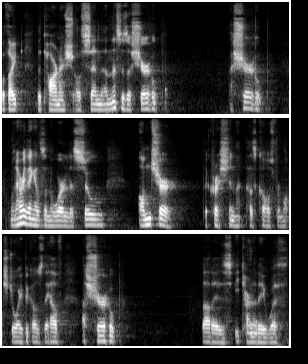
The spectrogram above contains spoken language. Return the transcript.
without the tarnish of sin. And this is a sure hope. A sure hope. When everything else in the world is so unsure, the Christian has cause for much joy because they have a sure hope. That is eternity with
